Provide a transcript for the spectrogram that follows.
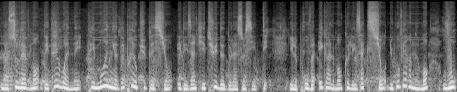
Le soulèvement des Taïwanais témoigne des préoccupations et des inquiétudes de la société. Il prouve également que les actions du gouvernement vont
